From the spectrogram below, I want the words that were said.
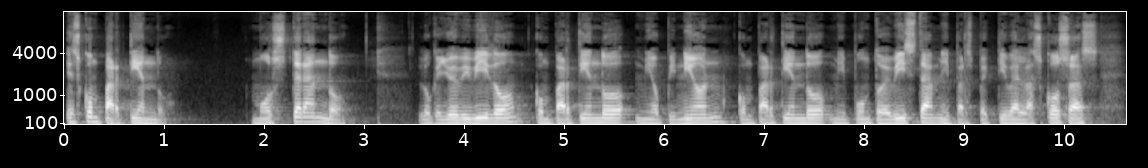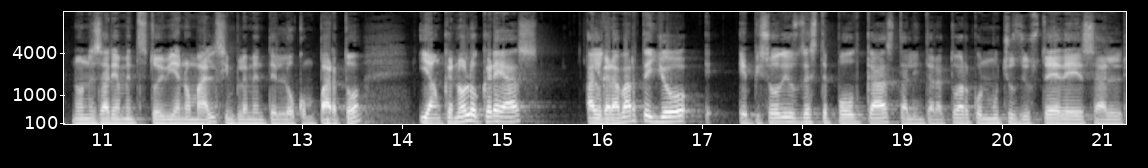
es compartiendo, mostrando lo que yo he vivido, compartiendo mi opinión, compartiendo mi punto de vista, mi perspectiva de las cosas. No necesariamente estoy bien o mal, simplemente lo comparto. Y aunque no lo creas, al grabarte yo episodios de este podcast, al interactuar con muchos de ustedes, al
